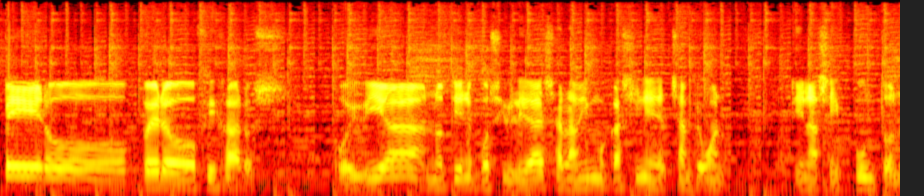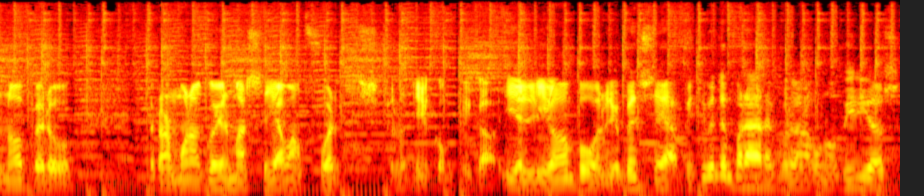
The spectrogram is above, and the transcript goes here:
Pero, pero fijaros, hoy día no tiene posibilidades ahora mismo casi ni de Champions. Bueno, lo tiene a 6 puntos, ¿no? Pero, pero el Mónaco y el Marsella van fuertes, que lo tiene complicado. Y el Lyon, pues bueno, yo pensé, a principio de temporada recuerdo en algunos vídeos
